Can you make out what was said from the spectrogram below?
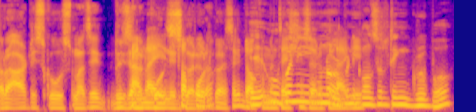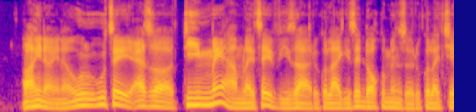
र आर्टिस्टको उसमा चाहिँ दुईजना कोर्डिनेट गरेर। कन्सल्टिङ ग्रुप हो? होइन होइन। ऊ चाहिँ एज अ टिममै हामीलाई चाहिँ भिजाहरूको लागि चाहिँ डकुमेन्ट्सहरूको लागि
